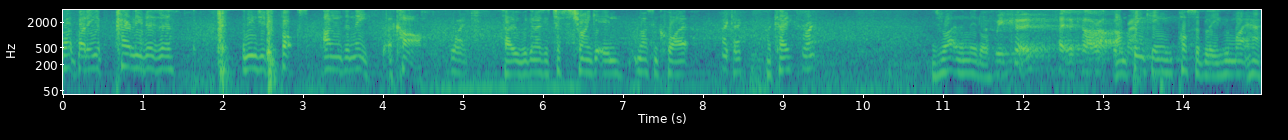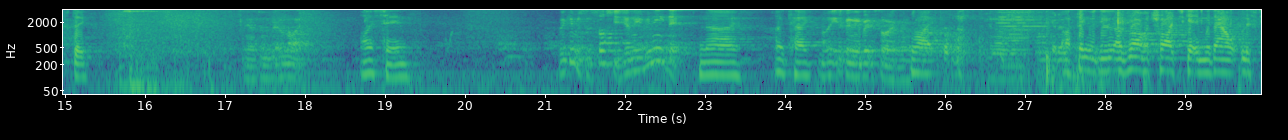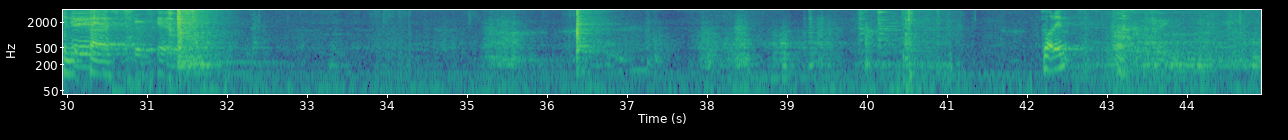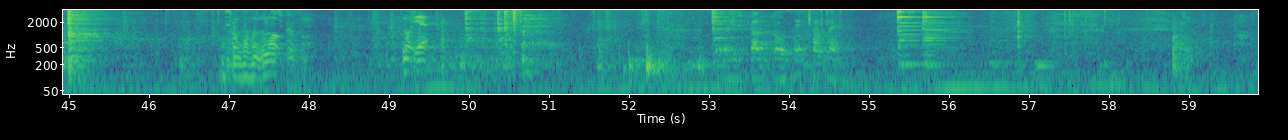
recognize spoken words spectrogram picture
Right, buddy, apparently there's a an injured fox underneath a car. Right. So we're going to just try and get in nice and quiet. Okay. Okay? Right. He's right in the middle. We could take the car up. with I'm ramp. thinking possibly we might have to. Yeah, I've done a bit of light. I see him. They give us some sausage, you haven't even eaten it. No. Okay. I think he's feeling a bit sorry for himself. Right. I think we're going I'd rather try to get him without lifting it first. Feel scared. Got him. This one doesn't lock. Not yet. Front think, front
